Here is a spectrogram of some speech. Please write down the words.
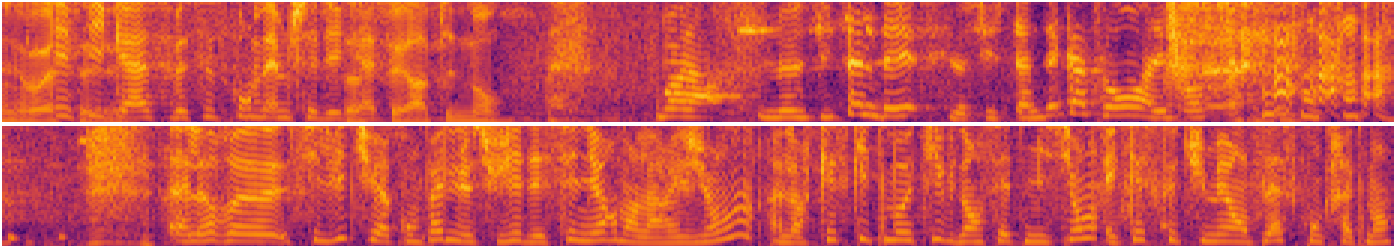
Ouais, Efficace, c'est ce qu'on aime chez Ça Decathlon. se fait rapidement. Voilà, le système D, le système Décathlon à l'époque. Alors, euh, Sylvie, tu accompagnes le sujet des seniors dans la région. Alors, qu'est-ce qui te motive dans cette mission et qu'est-ce que tu mets en place concrètement?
